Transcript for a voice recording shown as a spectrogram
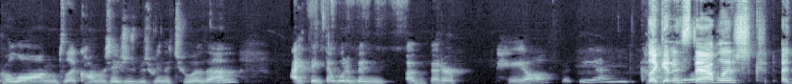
prolonged like conversations between the two of them, I think that would have been a better payoff at the end. Like an of. established a,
